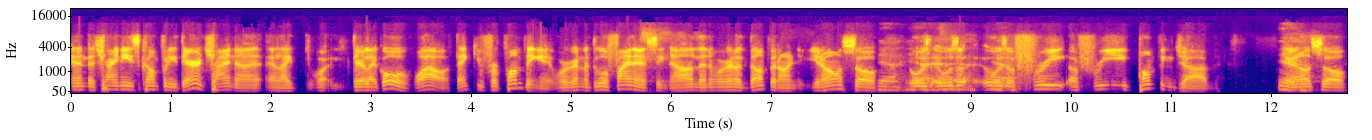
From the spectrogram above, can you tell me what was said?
and the Chinese company they're in China and like what they're like, oh wow, thank you for pumping it. We're gonna do a financing now, and then we're gonna dump it on you. You know, so Yeah. it was yeah, it was a it was yeah. a free a free pumping job you know so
